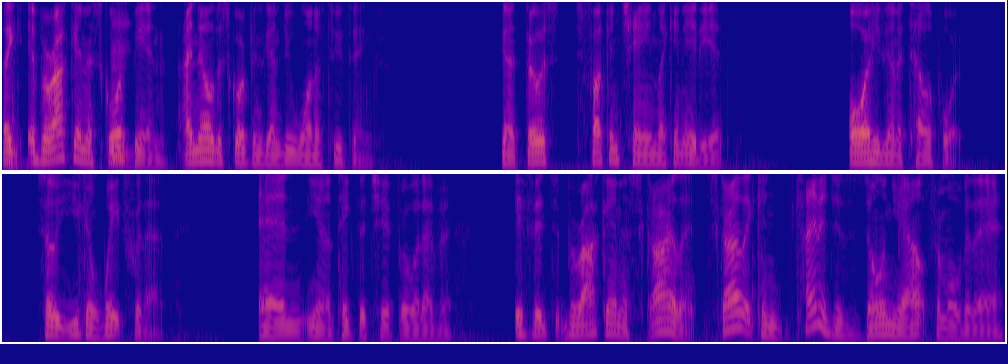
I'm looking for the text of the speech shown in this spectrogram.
Like a Baraka and a Scorpion, I know the Scorpion's gonna do one of two things. He's gonna throw his fucking chain like an idiot, or he's gonna teleport. So you can wait for that, and you know take the chip or whatever. if it's Baraka and a Skarlet, Skarlet can kind of just zone you out from over there,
